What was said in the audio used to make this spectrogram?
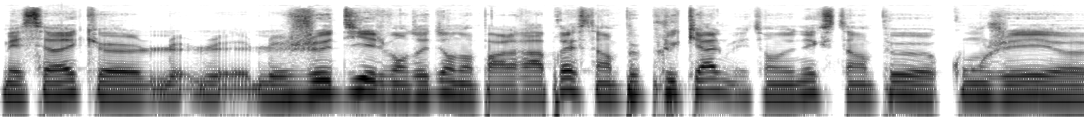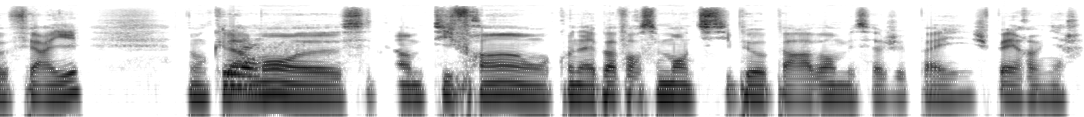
Mais c'est vrai que le, jeudi et le vendredi, on en parlera après, c'était un peu plus calme étant donné que c'était un peu euh, congé euh, férié. Donc clairement, euh, c'était un petit frein qu'on n'avait pas forcément anticipé auparavant, mais ça, je ne vais, pas y, vais pas y revenir.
